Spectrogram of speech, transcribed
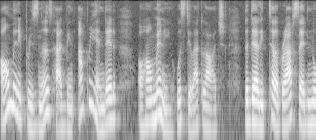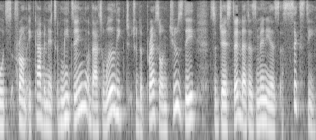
how many prisoners had been apprehended or how many were still at large. The Daily Telegraph said notes from a cabinet meeting that were leaked to the press on Tuesday suggested that as many as 60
